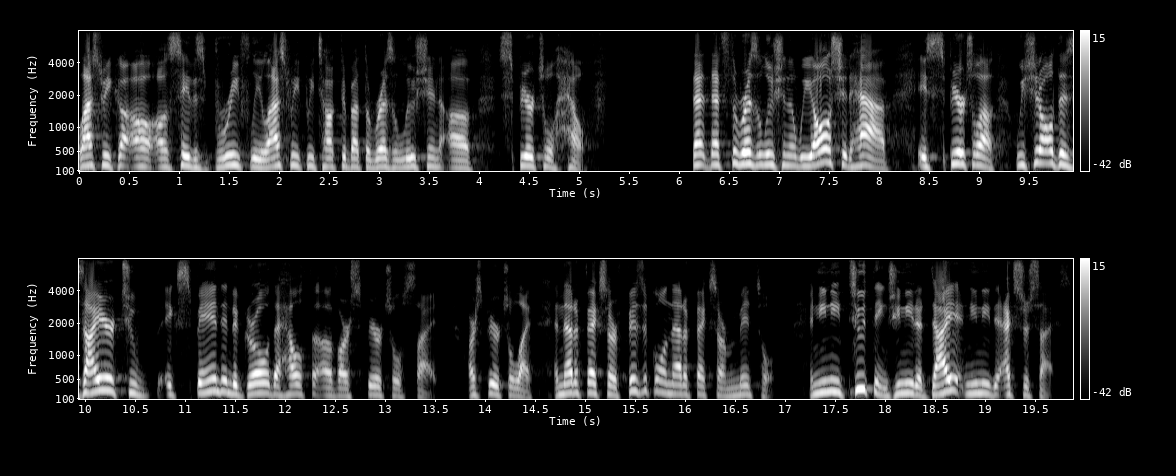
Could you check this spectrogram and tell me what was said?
Last week, I'll, I'll, say this briefly. Last week, we talked about the resolution of spiritual health. That, that's the resolution that we all should have is spiritual health. We should all desire to expand and to grow the health of our spiritual side, our spiritual life. And that affects our physical and that affects our mental. And you need two things you need a diet and you need to exercise.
